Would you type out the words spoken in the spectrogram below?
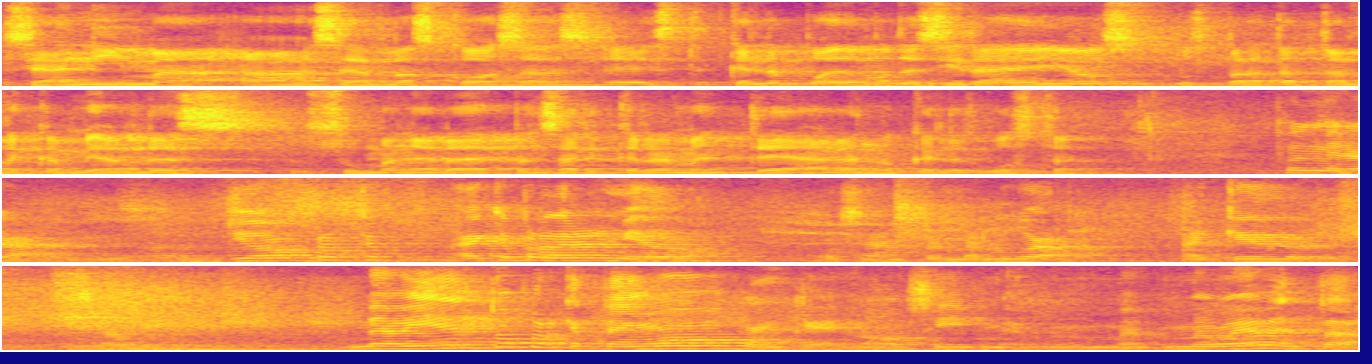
se anima a hacer las cosas. Este, ¿Qué le podemos decir a ellos pues, para tratar de cambiarles su manera de pensar y que realmente hagan lo que les gusta? Pues mira, yo creo que hay que perder el miedo, o sea, en primer lugar, hay que... me aviento porque tengo con qué, ¿no? Sí, me, voy a aventar.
